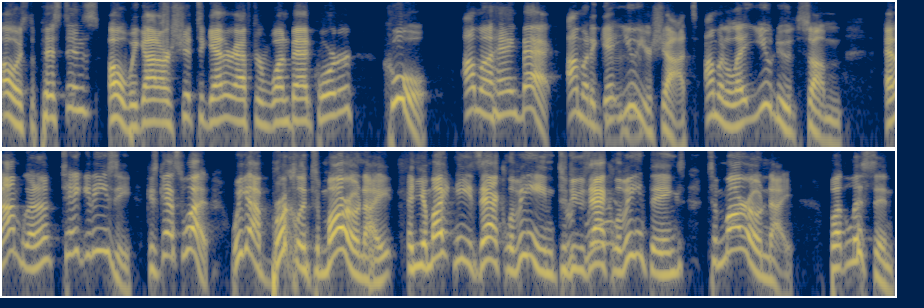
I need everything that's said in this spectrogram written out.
Oh, it's the Pistons. Oh, we got our shit together after one bad quarter. Cool. I'm going to hang back. I'm going to get you Mhm. your shots. I'm going to let you do something. And I'm going to take it easy. Because guess what? We got Brooklyn tomorrow night, and you might need Zach LaVine to do Zach LaVine things tomorrow night. But listen,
